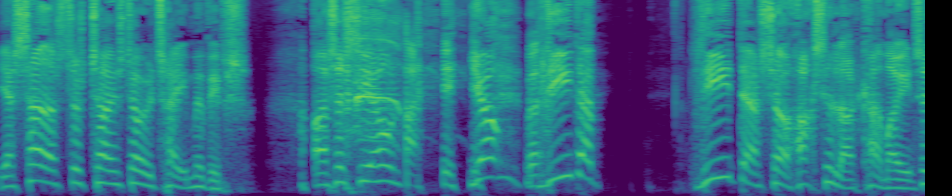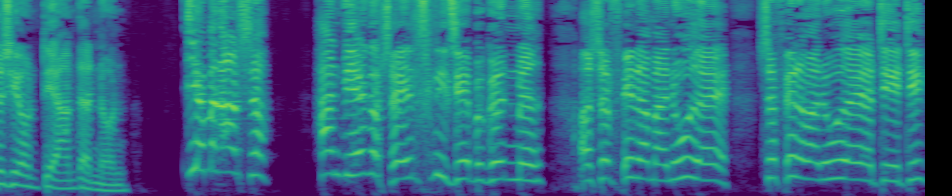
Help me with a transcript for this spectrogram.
jeg sad og stod Toy Story 3 med Vips. Og så siger hun, Der... jo, lige da, lige da så Hoxalot kommer ind, så siger hun, det er ham, der er onde. Jamen altså, han virker så elskelig til at begynde med. Og så finder man ud af, så finder man ud af, at det er det.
